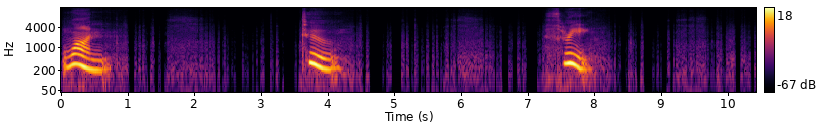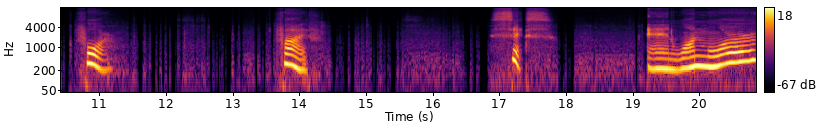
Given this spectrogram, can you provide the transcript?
1, 2, 3, 4, 5, 6, and one more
